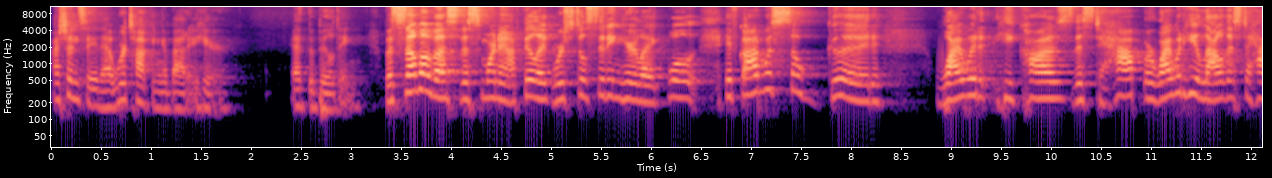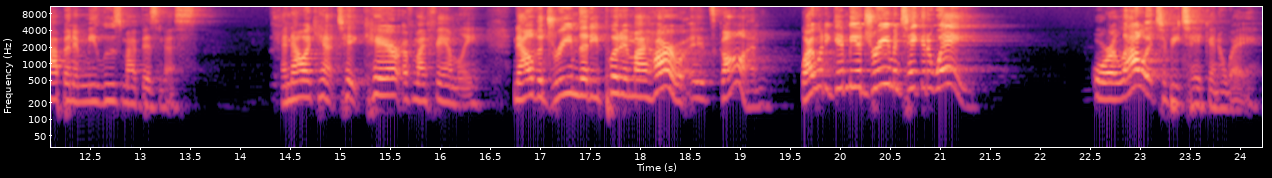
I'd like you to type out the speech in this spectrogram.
I shouldn't say that. We're talking about it here at the building. But some of us this morning, I feel like we're still sitting here like, well, if God was so good, why would he cause this to happen? Or why would he allow this to happen and me lose my business? And now I can't take care of my family. Now the dream that he put in my heart, it's gone. Why would he give me a dream and take it away? Or allow it to be taken away?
